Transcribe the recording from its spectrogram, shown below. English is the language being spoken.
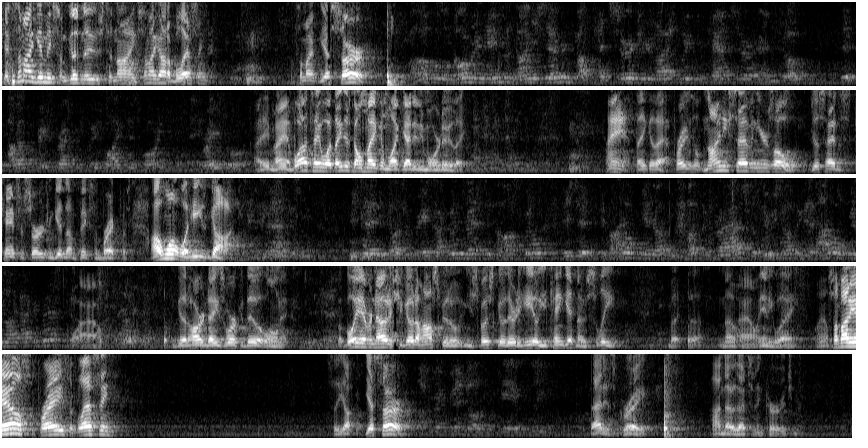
Can somebody give me some good news tonight? Somebody got a blessing? Somebody, yes, sir. My uncle Norman in England, 97, got, had surgery last week for cancer, and got breakfast for his wife this morning. Praise the Lord. Amen. Boy, I tell you what, they just don't make them like that anymore, do they? Man, think of that. Praise the 97 years old, just had cancer surgery and getting up and fixing breakfast. I want what he's got. He said he doesn't, he said, I couldn't rest in the hospital. He said, if I don't get up and cut the grass or do something, then I don't feel like I can rest. Wow. A good hard day's work to do it, won't it? But boy, you ever notice you go to hospital, you're supposed to go there to heal, you can't get no sleep. But uh, no how. Anyway, well, somebody else, the praise, the blessing. So, y'all, yes, sir. That is great. I know that's an encouragement.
